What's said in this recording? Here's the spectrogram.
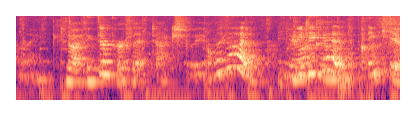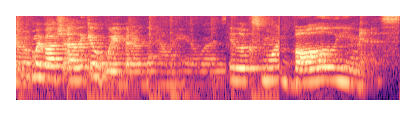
don't think. No, I think they're perfect actually. Oh my god, you You're did good. Thank you. Oh my gosh, I like it way better than how my hair was. It looks more voluminous.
